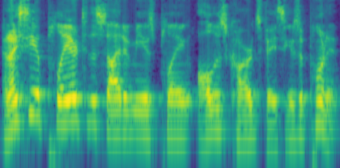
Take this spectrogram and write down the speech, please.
and I see a player to the side of me is playing all his cards facing his opponent.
